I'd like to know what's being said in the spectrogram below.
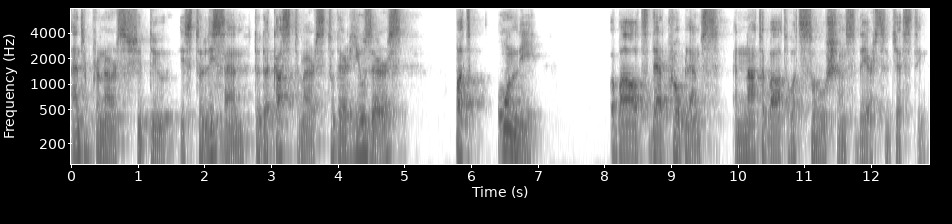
entrepreneurs should do is to listen to the customers, to their users, but only about their problems and not about what solutions they are suggesting.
